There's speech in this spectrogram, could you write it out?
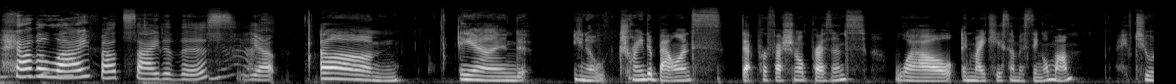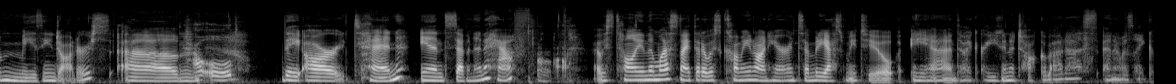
have a life outside of this. Yep. um, and you know trying to balance that professional presence while in my case i'm a single mom i have two amazing daughters um, How old? They are 10 and seven and a half i was telling them last night that i was coming on here and somebody asked me to and they're like are you going to talk about us and i was like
